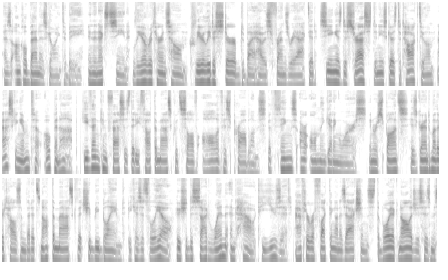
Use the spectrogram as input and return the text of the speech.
as Uncle Ben is going to be. In the next scene, Leo returns home, clearly disturbed by how his friends reacted. Seeing his distress, Denise goes to talk to him, asking him to open up. He then confesses that he thought the mask would solve all of his problems, but things are only getting worse. In response, his grandmother tells him that it's not the mask that should be blamed, because it's Leo who should decide when and how to use it. After reflecting on his actions, the boy acknowledges his mistake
